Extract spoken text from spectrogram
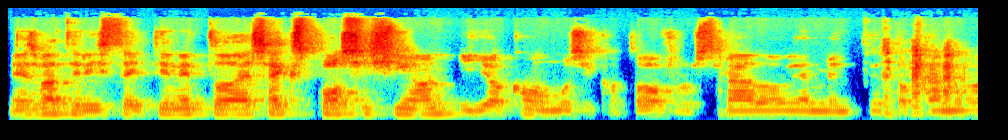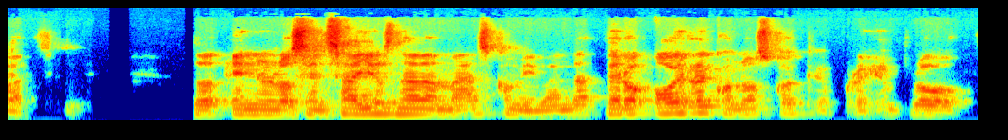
Es baterista y tiene toda esa exposición y yo como músico todo frustrado, obviamente, tocando en los ensayos nada más con mi banda, pero hoy reconozco que, por ejemplo,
